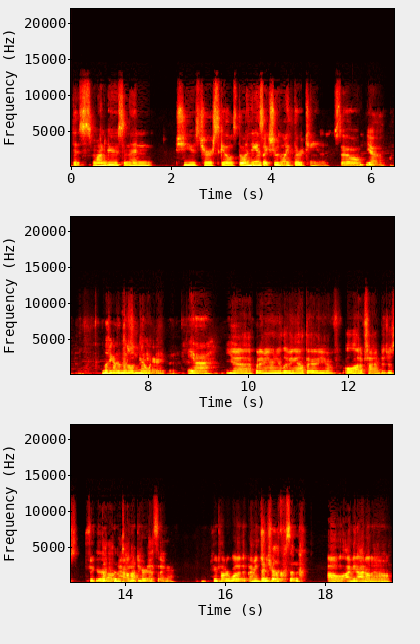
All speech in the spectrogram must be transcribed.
this mongoose, and then she used her skills. The only thing is, like, she was only thirteen, so Yeah. Living out in the middle of nowhere. really- Yeah, Yeah, but I mean, when you're living out there, you have a lot of time to just figure But out how to do her? that thing. Who taught her what? I mean, she, Ventriloquism. oh, I mean, I don't know.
